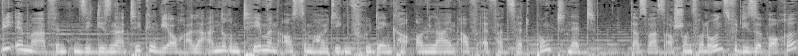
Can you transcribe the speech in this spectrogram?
Wie immer finden Sie diesen Artikel wie auch alle anderen Themen aus dem heutigen Frühdenker online auf faz.net. Das war's auch schon von uns für diese Woche.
